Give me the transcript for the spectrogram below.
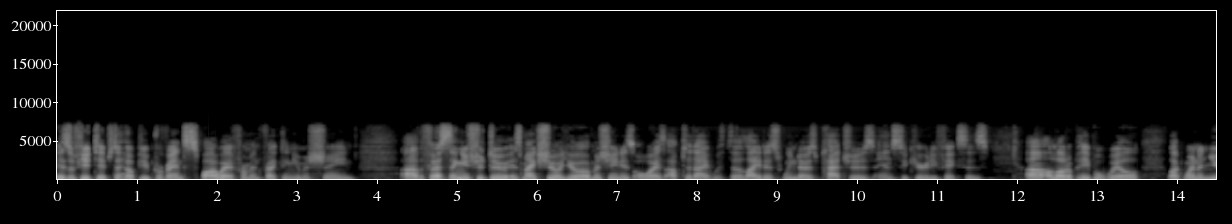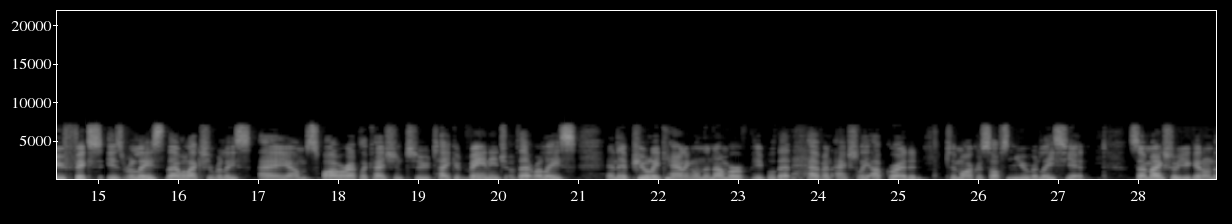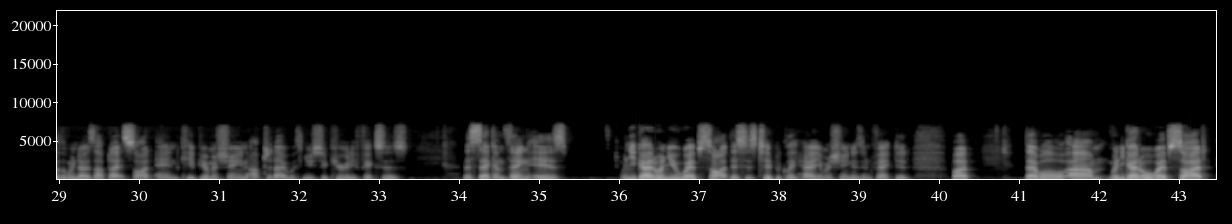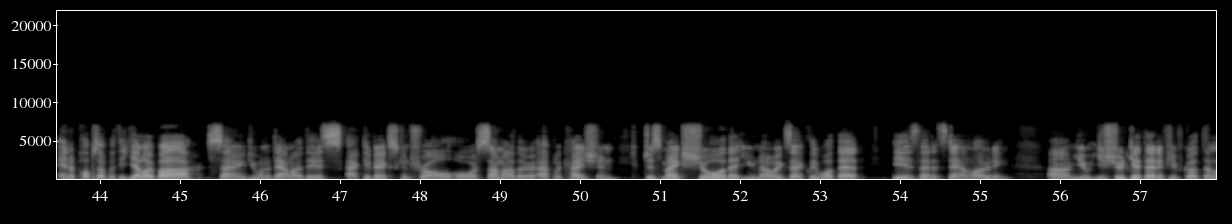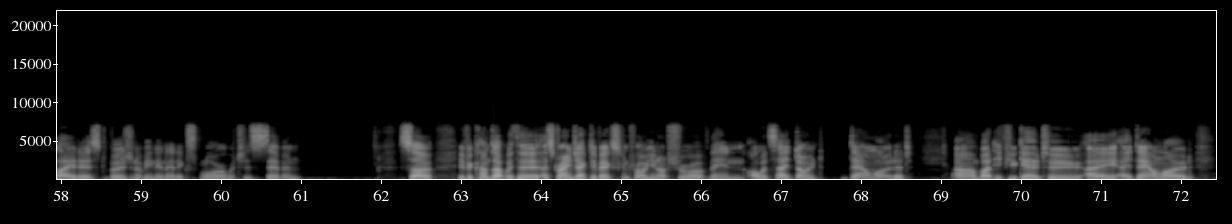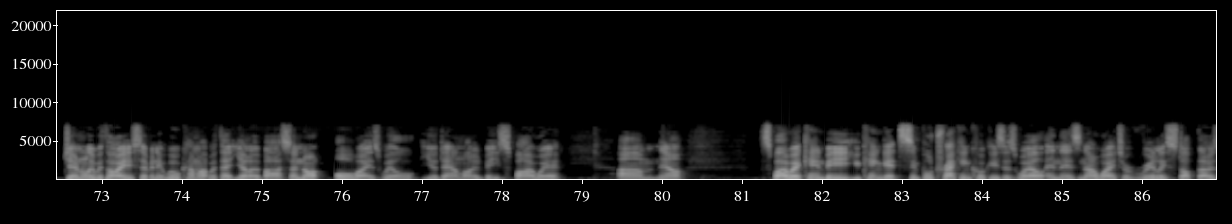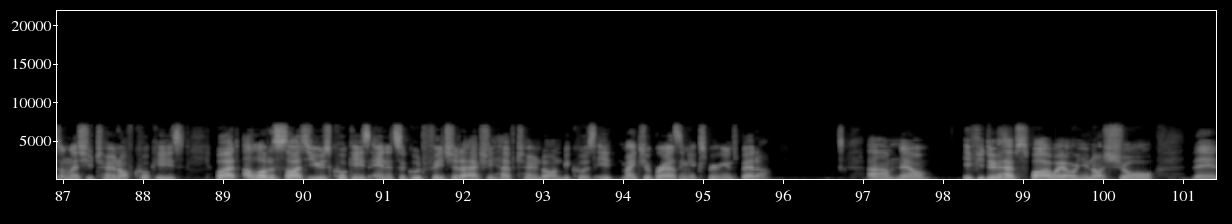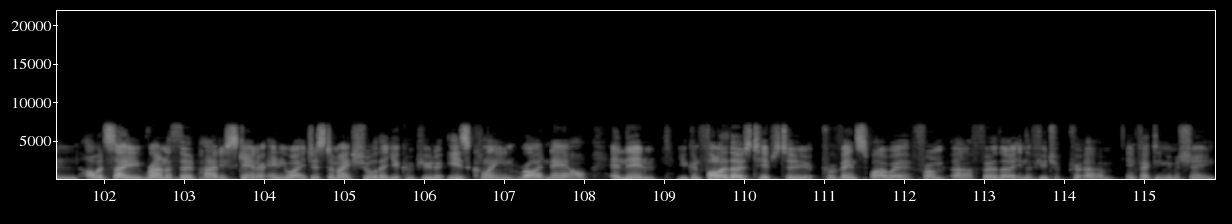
Here's a few tips to help you prevent spyware from infecting your machine. Uh, the first thing you should do is make sure your machine is always up to date with the latest Windows patches and security fixes. Uh, a lot of people will, like when a new fix is released, they will actually release a um, spyware application to take advantage of that release, and they're purely counting on the number of people that haven't actually upgraded to Microsoft's new release yet. So make sure you get onto the Windows Update site and keep your machine up to date with new security fixes. The second thing is when you go to a new website, this is typically how your machine is infected, but they will, um, when you go to a website and it pops up with a yellow bar saying, do you want to download this ActiveX control or some other application, just make sure that you know exactly what that is that it's downloading. Um, you, you should get that if you've got the latest version of Internet Explorer, which is 7. So if it comes up with a, a strange ActiveX control you're not sure of, then I would say don't download it. Um, but if you go to a, a download, generally with IE7 it will come up with that yellow bar. So not always will your download be spyware. Um, now Spyware can be, you can get simple tracking cookies as well, and there's no way to really stop those unless you turn off cookies. But a lot of sites use cookies, and it's a good feature to actually have turned on because it makes your browsing experience better. Um, now, if you do have spyware or you're not sure, then I would say run a third party scanner anyway, just to make sure that your computer is clean right now. And then you can follow those tips to prevent spyware from uh, further in the future um, infecting your machine.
